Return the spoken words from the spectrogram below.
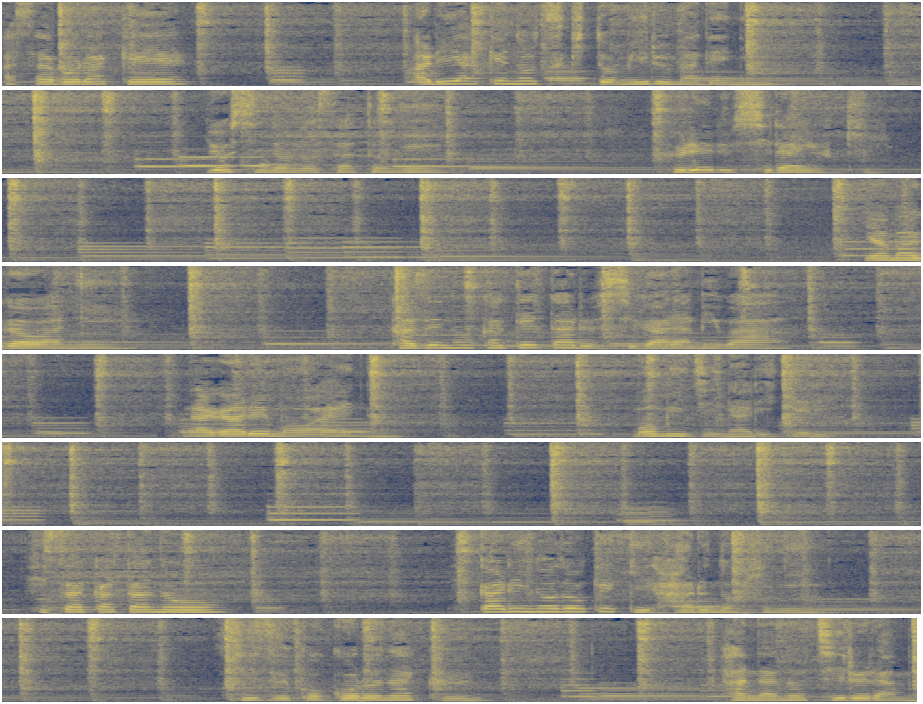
朝ぼらけ有明の月と見るまでに吉野の里に触れる白雪。山川に風のかけたるしがらみは流れもあえぬもみじなりけり。久方の光のどけき春の日に静心なく花の散るらむ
